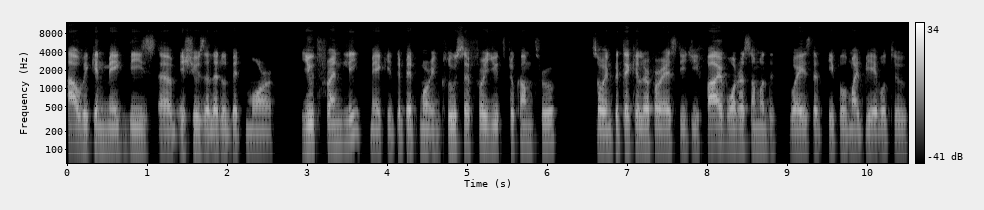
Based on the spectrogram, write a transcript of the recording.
how we can make these um, issues a little bit more youth friendly, make it a bit more inclusive for youth to come through. So in particular for SDG 5, what are some of the ways that people might be able to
